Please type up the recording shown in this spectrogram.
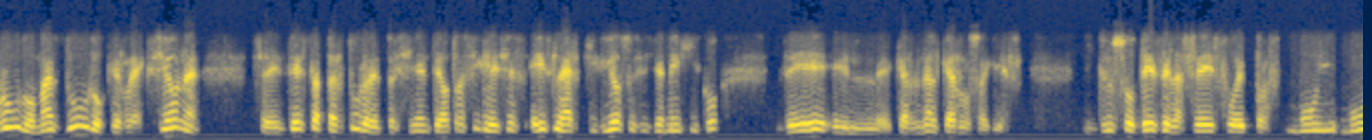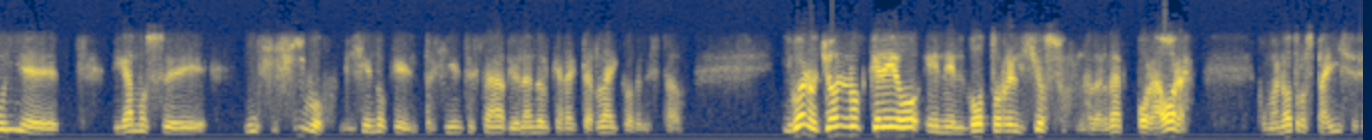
rudo, más duro que reacciona frente a esta apertura del presidente a otras iglesias es la arquidiócesis de México del cardenal Carlos Aguirre incluso desde la fe fue muy, muy, eh, digamos, eh, incisivo, diciendo que el presidente estaba violando el carácter laico del Estado. Y bueno, yo no creo en el voto religioso, la verdad, por ahora, como en otros países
